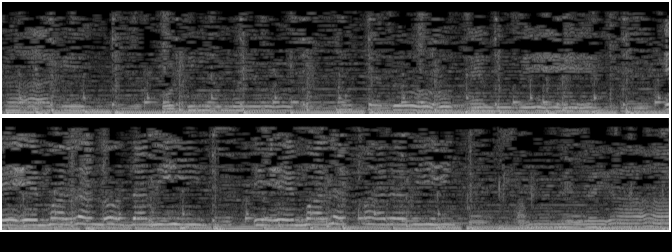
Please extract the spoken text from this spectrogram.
කාගේ පොඩි ළමයෝ මොකදෝ කැඳුවේ ඒ මල නොදනි ඒ මල පරවි සමනලයා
